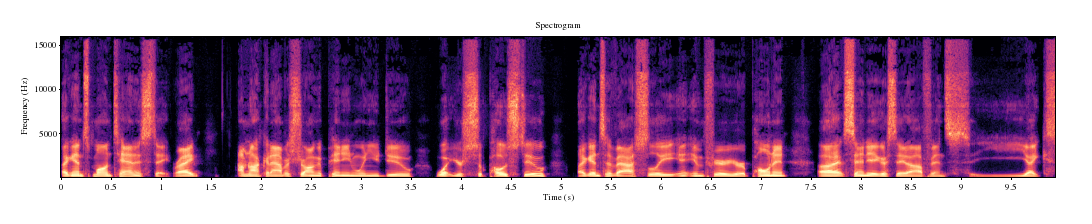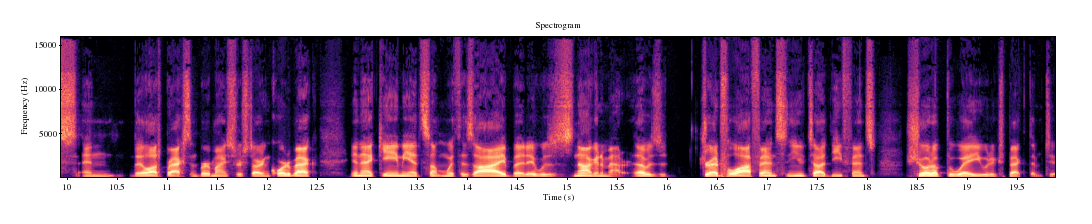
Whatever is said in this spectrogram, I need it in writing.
against Montana State, right? I'm not going to have a strong opinion when you do what you're supposed to against a vastly inferior opponent. Uh, that San Diego State offense, yikes. And they lost Braxton Burmeister, starting quarterback in that game. He had something with his eye, but it was not going to matter. That was a dreadful offense, and Utah defense showed up the way you would expect them to.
